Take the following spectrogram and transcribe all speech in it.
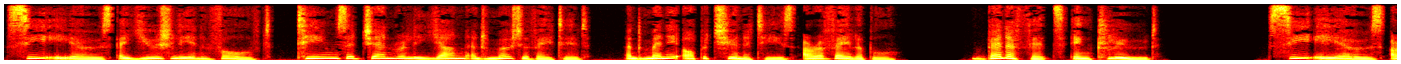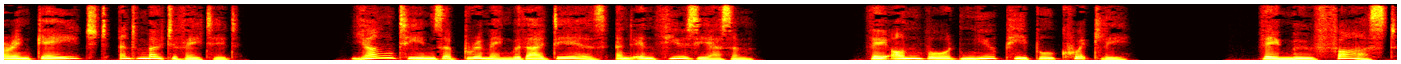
CEOs are usually involved, teams are generally young and motivated, and many opportunities are available. Benefits include CEOs are engaged and motivated. Young teams are brimming with ideas and enthusiasm. They onboard new people quickly. They move fast,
